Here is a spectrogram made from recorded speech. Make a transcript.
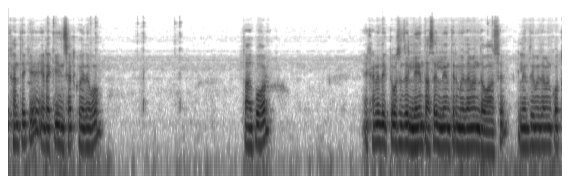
এখান থেকে এটাকে ইনসার্ট করে দেব। তারপর এখানে দেখতে পাচ্ছেন যে লেন্থ আছে লেন্থের মেজারমেন্ট দেওয়া আছে। লেন্থের মেজারমেন্ট কত?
